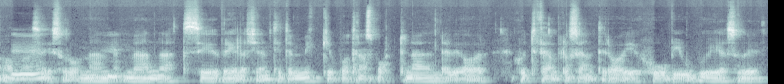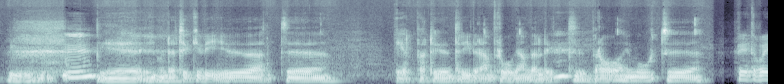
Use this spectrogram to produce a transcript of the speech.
om man säger så. Då. Men, men att se över hela kedjan, titta mycket på transporterna där vi har 75 procent idag i HVO. Alltså, mm. eh, och där tycker vi ju att eh, Elpartiet driver den frågan väldigt bra emot eh, du vad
